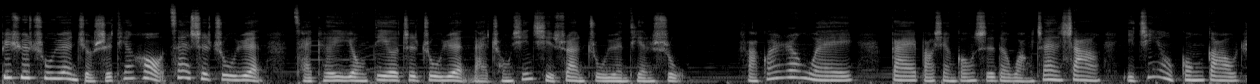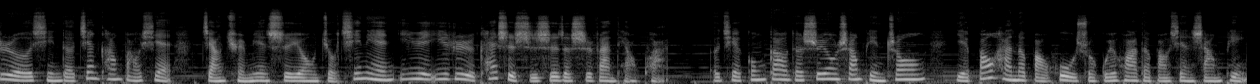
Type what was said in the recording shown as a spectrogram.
必须出院九十天后再次住院，才可以用第二次住院来重新起算住院天数。法官认为，该保险公司的网站上已经有公告日额型的健康保险将全面适用九七年一月一日开始实施的示范条款，而且公告的适用商品中也包含了保护所规划的保险商品，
